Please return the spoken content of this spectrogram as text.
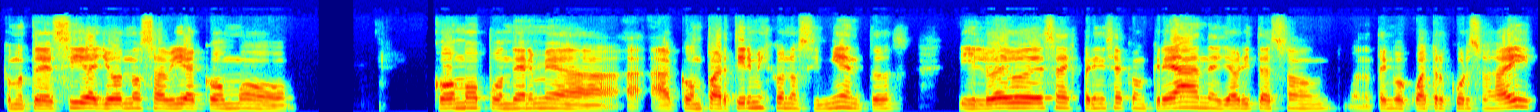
Como te decía, yo no sabía cómo, cómo ponerme a, a, compartir mis conocimientos y luego de esa experiencia con Creane, ya ahorita son, bueno, tengo cuatro cursos ahí,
